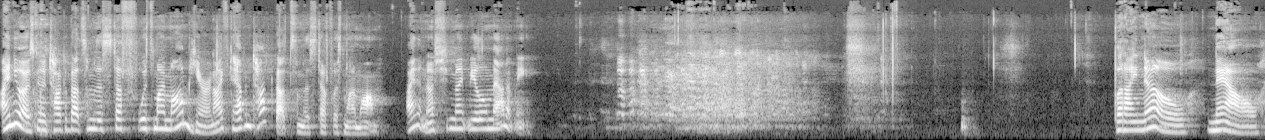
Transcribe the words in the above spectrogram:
I knew I was going to talk about some of this stuff with my mom here, and I haven't talked about some of this stuff with my mom. I don't know she might be a little mad at me. but I know now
